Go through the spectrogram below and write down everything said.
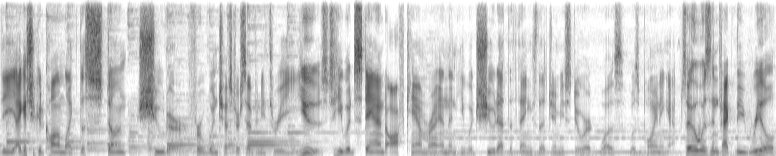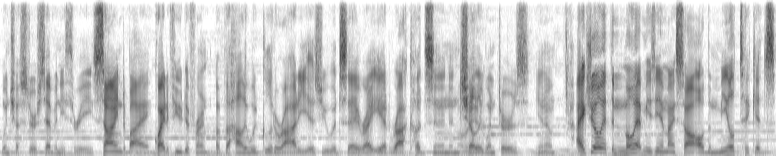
the I guess you could call him like the stunt shooter for Winchester 73 used. He would stand off camera and then he would shoot at the things that Jimmy Stewart was was pointing at. So it was in fact the real Winchester 73 signed by quite a few different of the Hollywood glitterati as you would say, right? You had Rock Hudson and oh, Shelley Winters, you know. I actually at the Moab Museum I saw all the meal tickets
